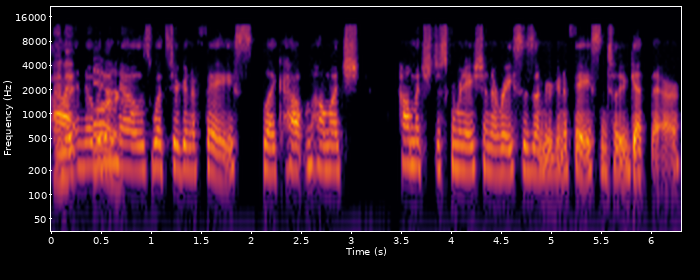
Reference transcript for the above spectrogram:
and, uh, and nobody hard. knows what you're going to face, like how how much how much discrimination and racism you're going to face until you get there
